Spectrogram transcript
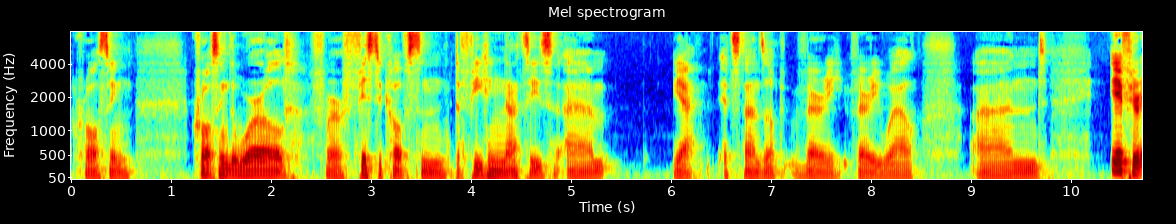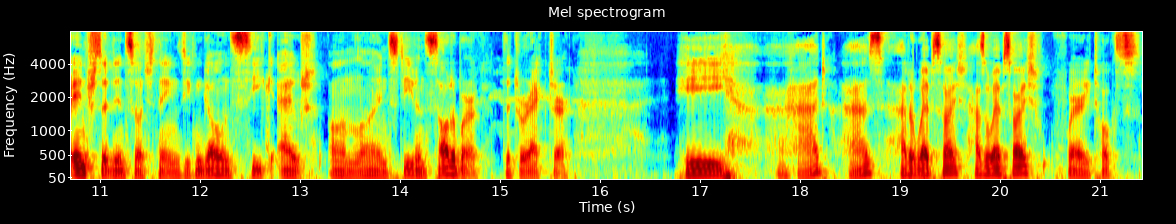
crossing crossing the world for fisticuffs and defeating Nazis. Um, yeah, it stands up very, very well. And if you're interested in such things, you can go and seek out online Steven Soderbergh, the director. He had has had a website has a website where he talks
